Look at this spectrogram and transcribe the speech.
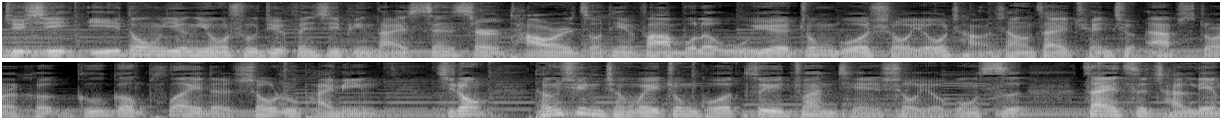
据悉，移动应用数据分析平台 Sensor Tower 昨天发布了五月中国手游厂商在全球 App Store 和 Google Play 的收入排名，其中腾讯成为中国最赚钱手游公司，再次蝉联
